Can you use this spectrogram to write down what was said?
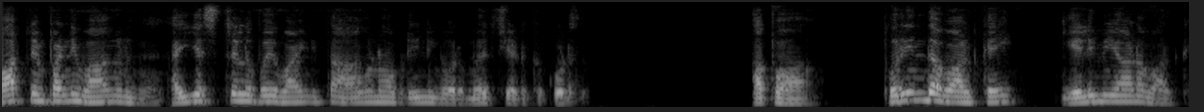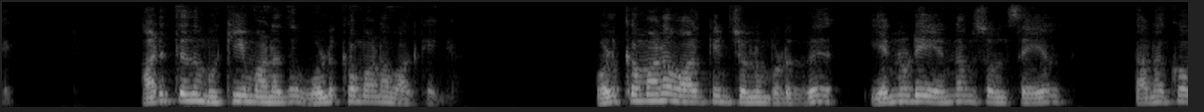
பார்ட்னர் பண்ணி வாங்கணுங்க. ஹையஸ்ட்ல போய் வாங்கித்தான் ஆகணும் அப்படின்னு நீங்க ஒரு முயற்சி எடுக்கக்கூடாது. அப்போ புரிந்த வாழ்க்கை எளிமையான வாழ்க்கை. அடுத்தது முக்கியமானது ஒழுக்கமான வாழ்க்கைங்க. ஒழுக்கமான வாழ்க்கைன்னு சொல்லும் பொழுது என்னுடைய எண்ணம் சொல் செயல் தனக்கோ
